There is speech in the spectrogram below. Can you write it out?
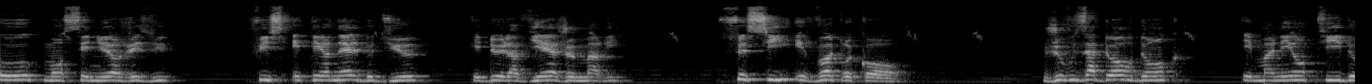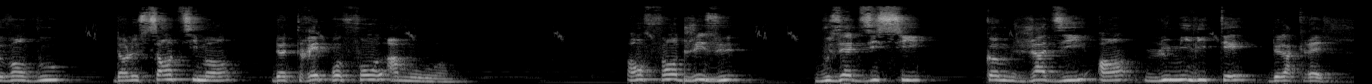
Ô mon Seigneur Jésus, Fils éternel de Dieu et de la Vierge Marie, ceci est votre corps. Je vous adore donc et m'anéantis devant vous dans le sentiment d'un très profond amour. Enfant de Jésus, vous êtes ici comme jadis en l'humilité de la crèche.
